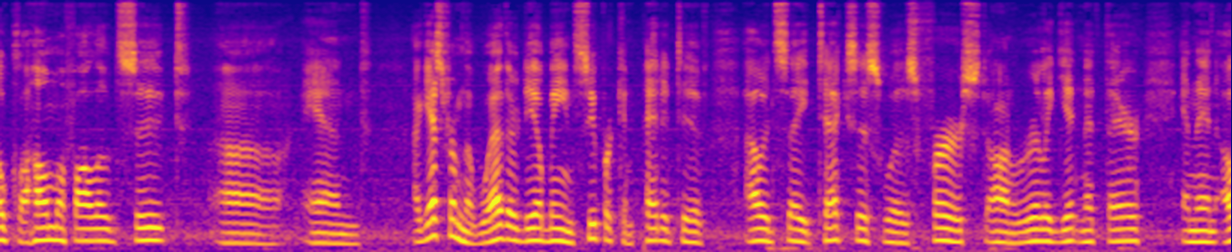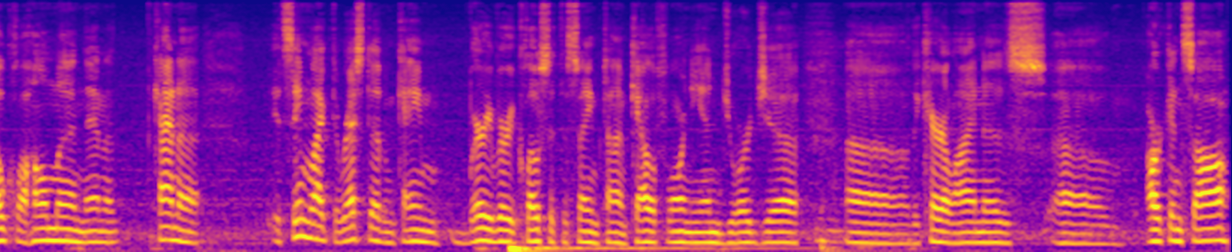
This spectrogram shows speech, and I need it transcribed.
Oklahoma followed suit, uh, and I guess from the wether deal being super competitive, I would say Texas was first on really getting it there, and then Oklahoma, and then kind of it seemed like the rest of them came very, very close at the same time. California and Georgia, mm-hmm. uh, the Carolinas, uh, Arkansas.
